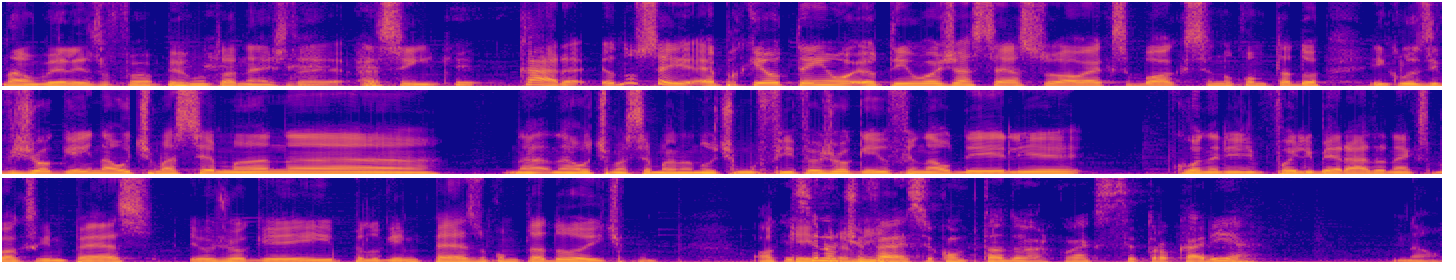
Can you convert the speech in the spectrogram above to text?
Não, beleza, foi uma pergunta honesta. Assim, cara, eu não sei, é porque eu tenho, eu tenho hoje acesso ao Xbox no computador. Inclusive, joguei na última semana. Na, na última semana, no último FIFA, eu joguei o final dele. Quando ele foi liberado no Xbox Game Pass, eu joguei pelo Game Pass no computador. E, tipo, ok. e se não pra mim. tivesse computador, como é que você trocaria? Não.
